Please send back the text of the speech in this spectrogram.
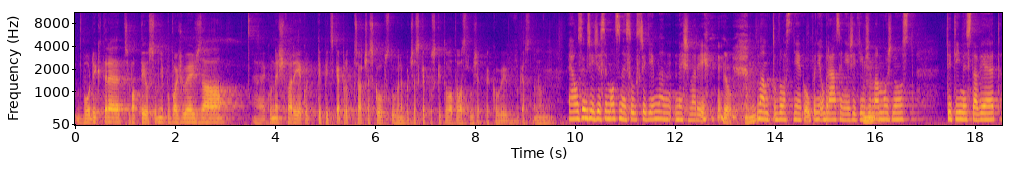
body, které třeba ty osobně považuješ za eh, jako nešvary, jako typické pro třeba českou obsluhu nebo české poskytovatele služeb, jako vy v gastronomii? Já musím říct, že se moc nesoustředím na nešvary. Jo. Mhm. mám to vlastně jako úplně obráceně, že tím, mhm. že mám možnost ty týmy stavět,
